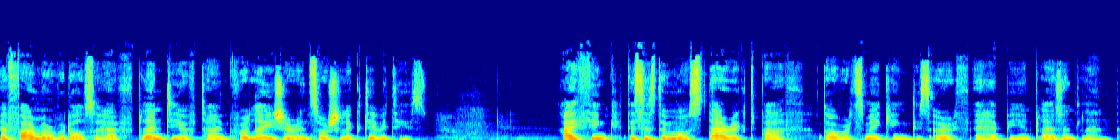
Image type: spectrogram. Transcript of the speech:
a farmer would also have plenty of time for leisure and social activities. I think this is the most direct path towards making this earth a happy and pleasant land.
